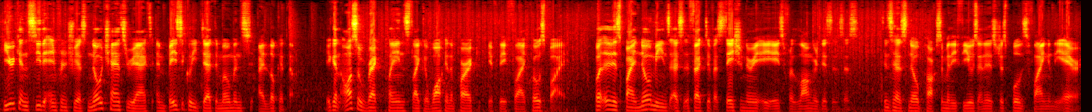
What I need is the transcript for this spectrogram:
Here you can see the infantry has no chance to react and basically dead the moment I look at them. It can also wreck planes like a walk in the park if they fly close by. But it is by no means as effective as stationary AAs for longer distances, since it has no proximity fuse and it is just bullets flying in the air.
